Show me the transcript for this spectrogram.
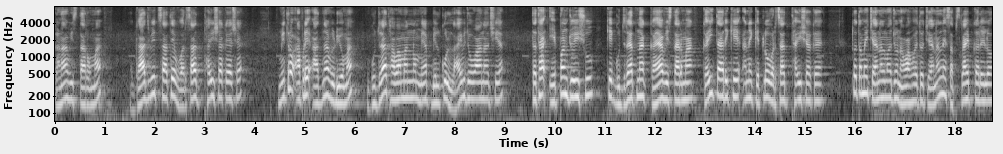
ઘણા વિસ્તારોમાં ગાજવીજ સાથે વરસાદ થઈ શકે છે. મિત્રો, આપણે આજના વિડીયોમાં ગુજરાત હવામાનનો મેપ બિલકુલ લાઈવ જોવાના છીએ. તથા એ પણ જોઈશું કે ગુજરાતના કયા વિસ્તારમાં કઈ તારીખે અને કેટલો વરસાદ થઈ શકે. તો તમે ચેનલમાં જો નવા હોય તો ચેનલને સબસ્ક્રાઈબ કરી લો.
